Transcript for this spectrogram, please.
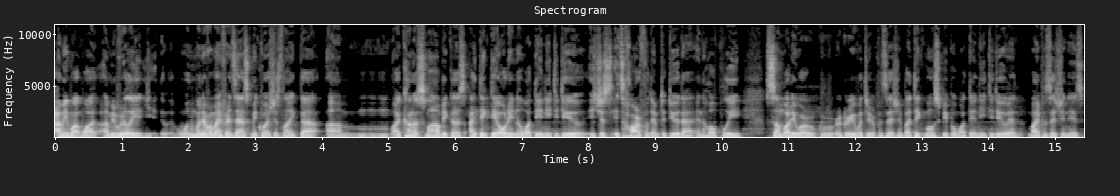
I mean, what, what, I mean, really, whenever my friends ask me questions like that, um, I kind of smile because I think they already know what they need to do. It's just, it's hard for them to do that. And hopefully somebody will agree with your position. But I think most people, what they need to do, and my position is,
